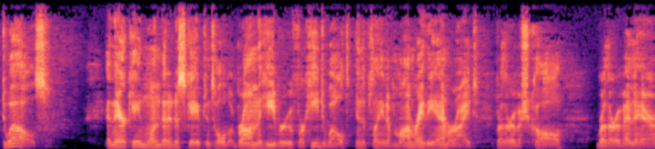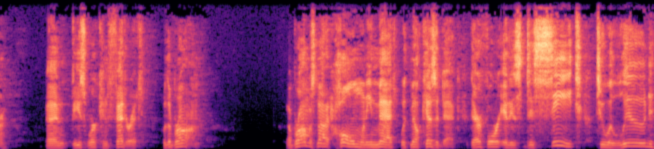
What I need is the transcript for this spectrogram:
dwells. And there came one that had escaped and told Abram the Hebrew, for he dwelt in the plain of Mamre the Amorite, brother of Eshcol, brother of Aner, and these were confederate with Abram. Abram was not at home when he met with Melchizedek. Therefore, it is deceit to allude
